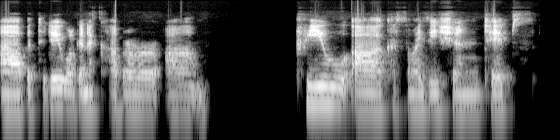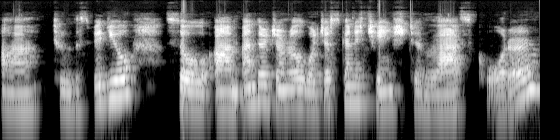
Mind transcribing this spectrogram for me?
Uh, but today we're going to cover um, few uh, customization tips uh, to this video. So um, under general we're just going to change to last quarter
